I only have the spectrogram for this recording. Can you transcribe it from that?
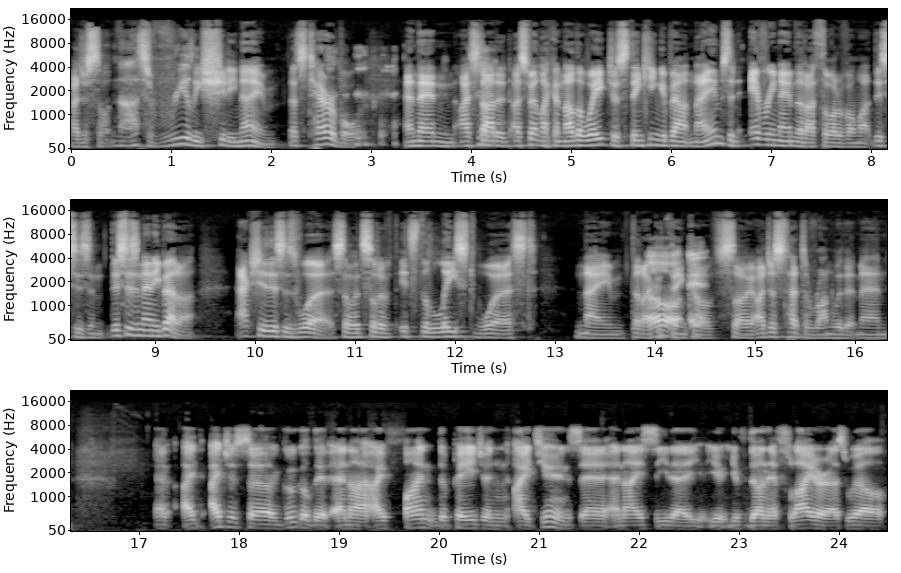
I just thought, no, that's a really shitty name. That's terrible. and then I started, I spent like another week just thinking about names. And every name that I thought of, I'm like, this isn't, this isn't any better. Actually, this is worse. So it's sort of, it's the least worst name that I could Oh, think eh. of. So I just had to run with it, man. And I, I just uh, googled it and I, I find the page on iTunes and, and I see that you, you've done a flyer as well.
